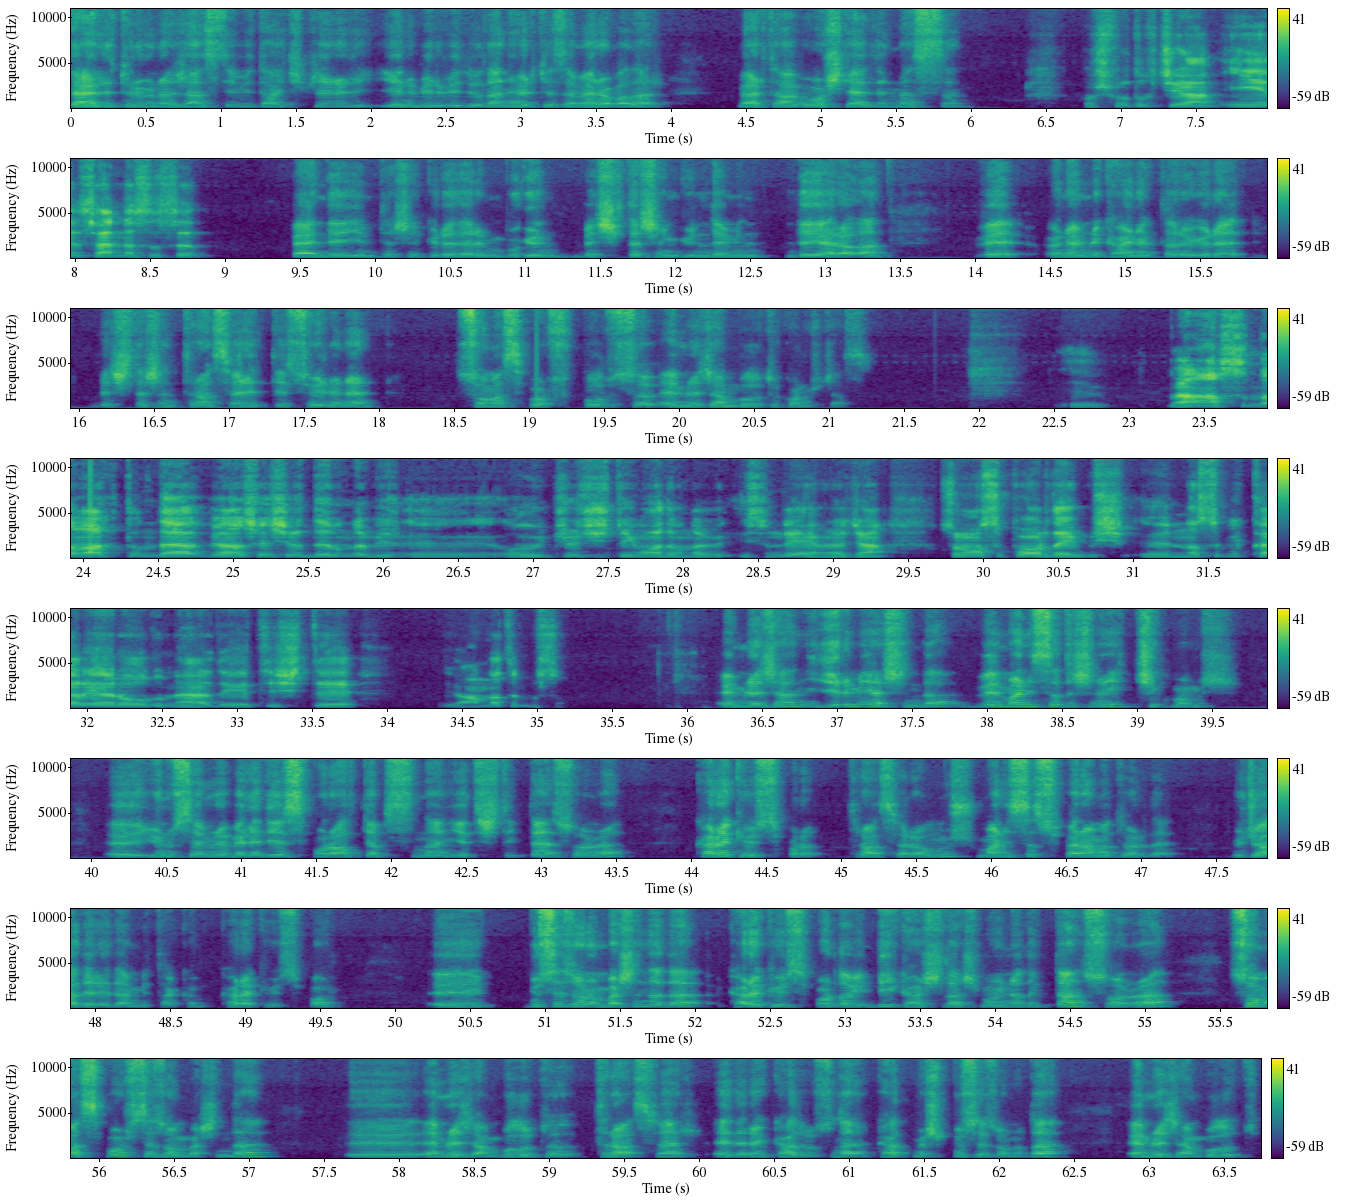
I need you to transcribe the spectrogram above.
Değerli Tribün Ajans TV takipçileri yeni bir videodan herkese merhabalar. Mert abi hoş geldin nasılsın? Hoş bulduk Cihan. İyiyim. Sen nasılsın? Ben de iyiyim teşekkür ederim. Bugün Beşiktaş'ın gündeminde yer alan ve önemli kaynaklara göre Beşiktaş'ın transfer ettiği söylenen Soma Spor futbolcusu Emrecan Bulut'u konuşacağız. Ee, Ben aslında baktığımda biraz şaşırdığım da bir e, oyuncu. Hiç duymadığım da bir isim de Emrecan. Soma Spor'daymış. E, nasıl bir kariyer oldu? Nerede yetişti? E, anlatır mısın? Emrecan 20 yaşında ve Manisa dışına hiç çıkmamış. Ee, Yunus Emre Belediyespor altyapısından yetiştikten sonra Karaköy Spor transfer olmuş. Manisa Süper Amatör'de mücadele eden bir takım Karaköy Spor. Ee, bu sezonun başında da Karaköy Spor'da bir, bir karşılaşma oynadıktan sonra Soma Spor sezon başında e, Emrecan Bulut'u transfer ederek kadrosuna katmış. Bu sezonu da Emrecan Bulut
